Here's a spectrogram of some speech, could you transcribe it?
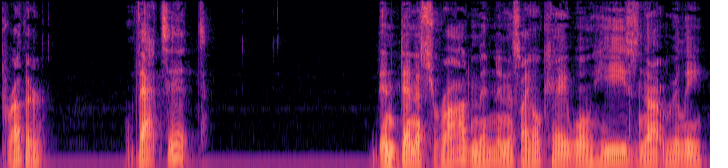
brother. That's it. And Dennis Rodman, and it's like, okay, well, he's not really,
